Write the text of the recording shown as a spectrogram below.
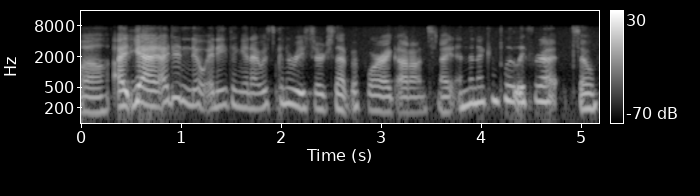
Well, I yeah, I didn't know anything, and I was gonna research that before I got on tonight, and then I completely forgot. So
